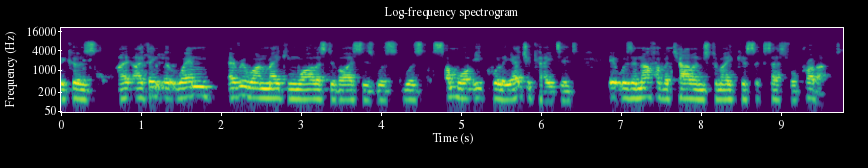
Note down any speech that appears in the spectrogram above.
because I, I think that when everyone making wireless devices was was somewhat equally educated, it was enough of a challenge to make a successful product.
